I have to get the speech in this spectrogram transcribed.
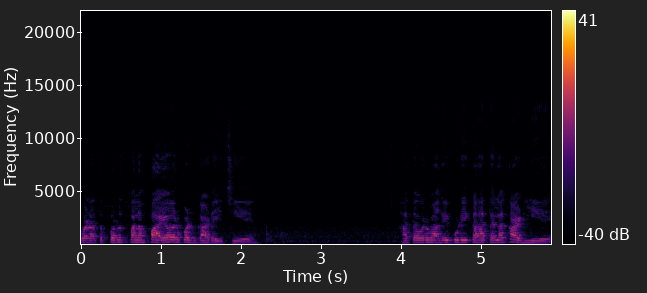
पण आता परत मला पायावर पण काढायची आहे हातावर मागे पुढे एका हाताला काढली आहे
